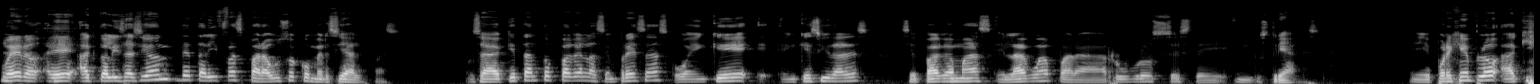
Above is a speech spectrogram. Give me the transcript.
bueno, eh, actualización de tarifas para uso comercial, Paz. O sea, ¿qué tanto pagan las empresas o en qué, en qué ciudades se paga más el agua para rubros este, industriales? Eh, por ejemplo, aquí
